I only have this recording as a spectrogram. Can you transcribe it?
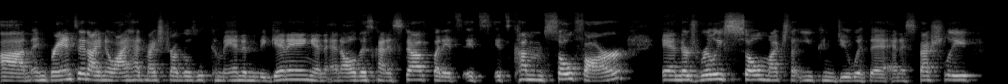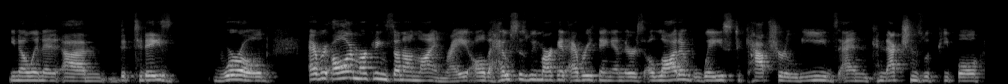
um, and granted, I know I had my struggles with command in the beginning and, and all this kind of stuff, but it's it's it's come so far, and there's really so much that you can do with it, and especially you know in a, um, the, today's world, every all our marketing's done online, right? All the houses we market, everything, and there's a lot of ways to capture leads and connections with people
